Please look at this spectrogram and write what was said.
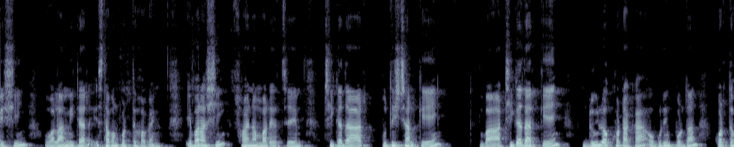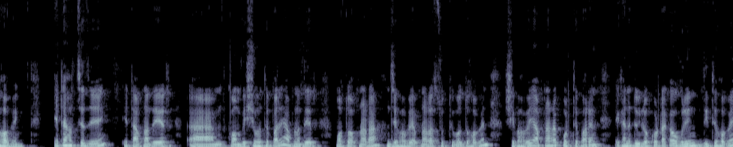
বেশিওয়ালা মিটার স্থাপন করতে হবে। এবার আসি ছয় নম্বরে হচ্ছে ঠিকাদার প্রতিষ্ঠানকে বা ঠিকাদারকে দুই লক্ষ টাকা অগ্রিম প্রদান করতে হবে। এটা হচ্ছে যে, এটা আপনাদের কম বেশি হতে পারে। আপনাদের মতো আপনারা যেভাবে আপনারা চুক্তিবদ্ধ হবেন, সেভাবেই আপনারা করতে পারেন। এখানে দুই লক্ষ টাকা অগ্রিম দিতে হবে।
